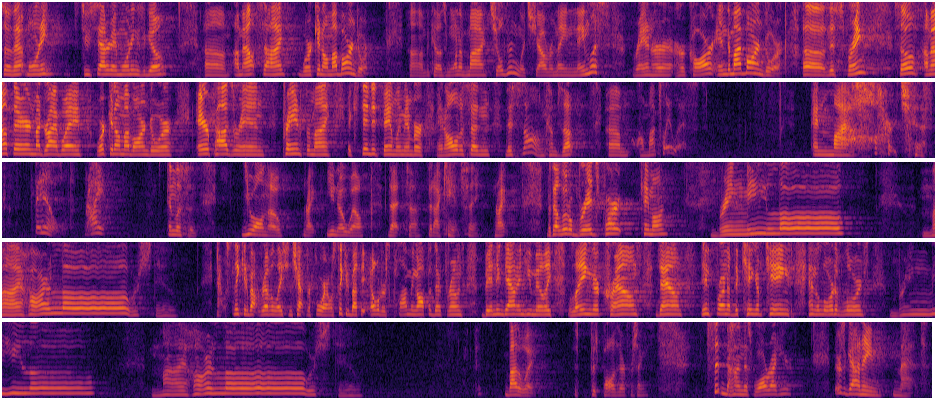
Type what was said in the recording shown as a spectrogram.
So that morning, it's two Saturday mornings ago, um, I'm outside working on my barn door uh, because one of my children, which shall remain nameless, ran her, her car into my barn door uh, this spring. So I'm out there in my driveway working on my barn door. AirPods are in, praying for my extended family member, and all of a sudden, this song comes up um, on my playlist. And my heart just filled, right? And listen, you all know, right? You know well that, uh, that I can't sing, right? But that little bridge part came on. Bring me low, my heart lower still. And I was thinking about Revelation chapter 4. I was thinking about the elders climbing off of their thrones, bending down in humility, laying their crowns down in front of the King of Kings and the Lord of Lords. Bring me low, my heart lower still. By the way, just push pause there for a second. Sitting behind this wall right here, there's a guy named Matt.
